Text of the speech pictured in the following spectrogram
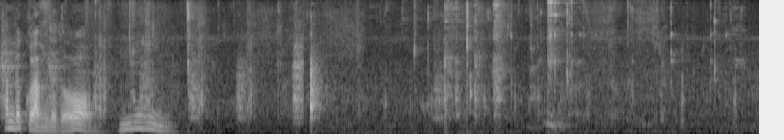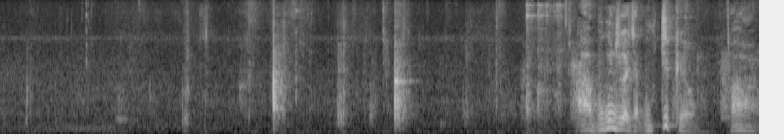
300g인데도. 음. 아, 묵은지가 진짜 묵직해요. 아.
